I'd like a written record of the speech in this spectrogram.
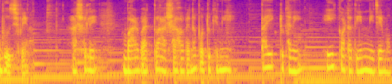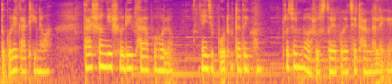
বুঝবেন। আসলে বারবার তো আসা হবে না পটুকে নিয়ে। তাই একটুখানি এই কটা দিন নিজের মতো করে কাটিয়ে নেওয়া। তার সঙ্গে শরীর খারাপও হলো। এই যে পটুটা দেখুন, প্রচণ্ড অসুস্থ হয়ে পড়েছে ঠান্ডা লেগে।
